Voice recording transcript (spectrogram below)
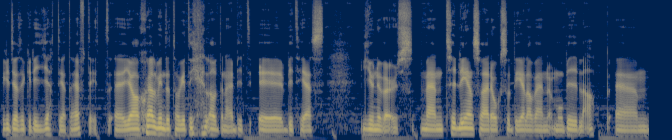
Vilket jag tycker är jätte, jättehäftigt. Eh, jag har själv inte tagit del av den här BT, eh, BTS Universe, men tydligen så är det också del av en mobilapp. Ehm,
